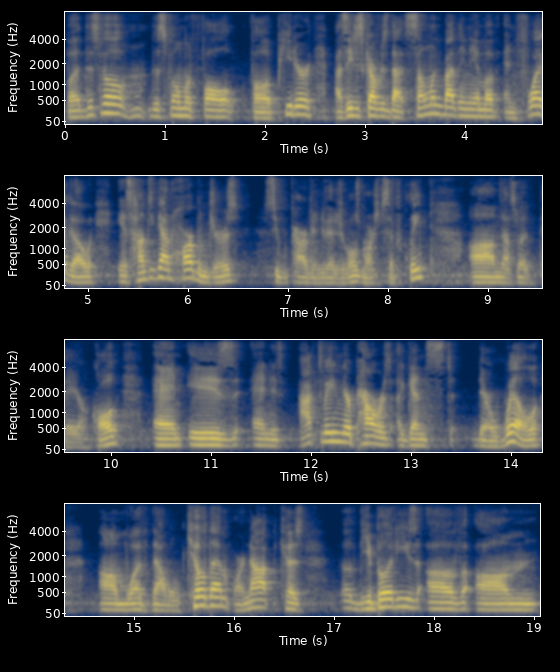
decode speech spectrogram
But this film this film would follow follow Peter as he discovers that someone by the name of Enfuego is hunting down harbingers, superpowered individuals more specifically, um, that's what they are called, and is and is activating their powers against their will, um, whether that will kill them or not, because uh, the abilities of um,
